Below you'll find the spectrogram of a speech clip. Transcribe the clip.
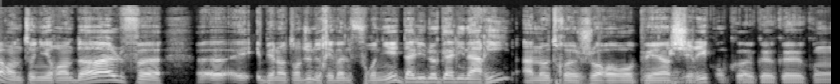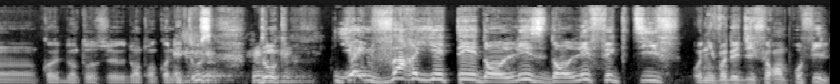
Anthony Randolph, euh, euh, et, et bien entendu notre Evan Fournier, Dalino Gallinari, un autre joueur européen chéri qu'on, que, que- que- qu'on- que- dont, on, se- dont on connaît tous. Donc, il y a une variété dans les dans l'effectif au niveau des différents profils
